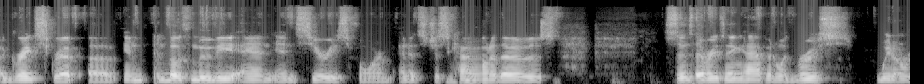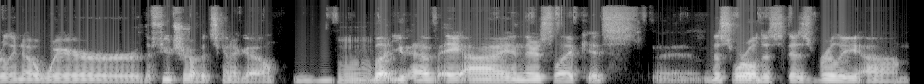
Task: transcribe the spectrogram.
a great script uh, in, in both movie and in series form. And it's just kind of one of those, since everything happened with Bruce, we don't really know where the future of it's going to go. Mhm. But you have AI, and there's like, it's uh, this world is, is really, um,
